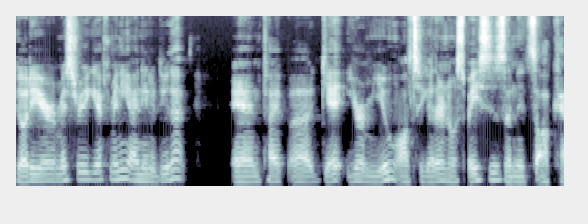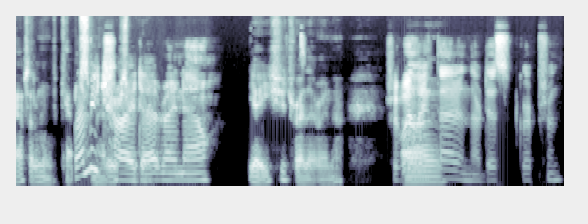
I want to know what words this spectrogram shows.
go to your mystery gift menu. I need to do that. And type uh get your Mew all together, no spaces, and it's all caps. I don't know if caps. Let me matters, try that right now. Yeah, you should try that right now. Should we Uh, link that in our description?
